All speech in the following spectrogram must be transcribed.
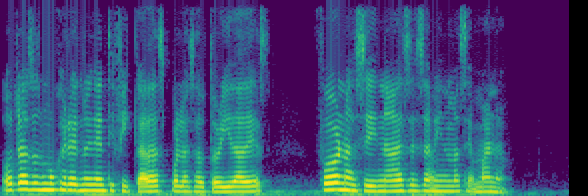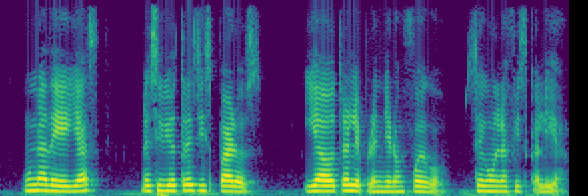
otras dos mujeres no identificadas por las autoridades fueron asesinadas esa misma semana. Una de ellas recibió tres disparos y a otra le prendieron fuego, según la fiscalía.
